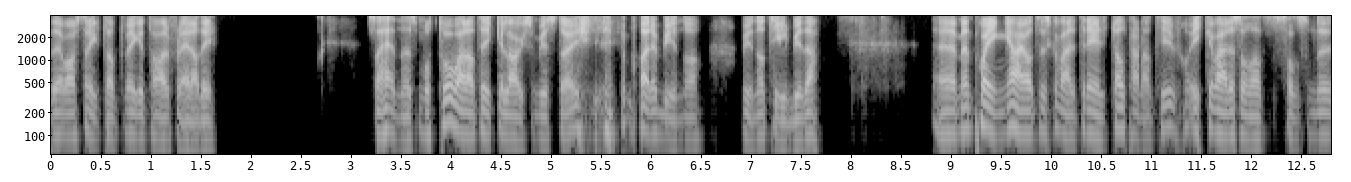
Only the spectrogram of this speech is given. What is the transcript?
det var strengt tatt vegetar, flere av de. Så hennes motto var at ikke lag så mye støy, bare begynn å, begynn å tilby det. Eh, men poenget er jo at det skal være et reelt alternativ, og ikke være sånn, at, sånn som det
